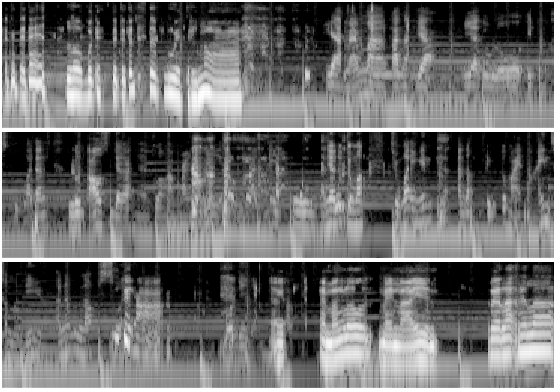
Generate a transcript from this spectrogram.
tetetet lo bekas tetetet tetap gue terima. Ya memang karena dia dia dulu itu bekas gua dan lu tahu sejarahnya gua ngapain. Dia itu hanya lu cuma cuma ingin tanda kutip itu main-main sama dia karena lu nafsu. Ya. Bodinya emang lo main-main. Rela-rela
